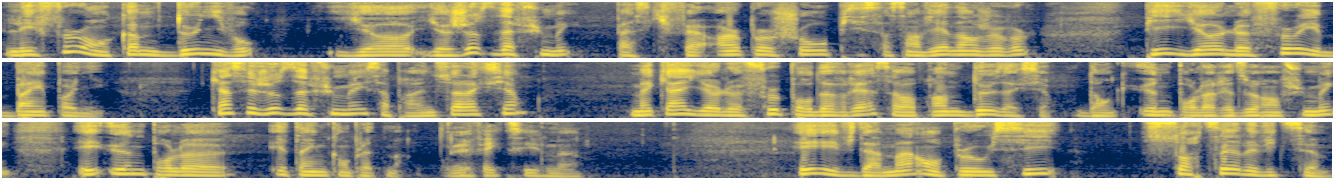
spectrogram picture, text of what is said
Les feux ont comme deux niveaux. Il y a, il y a juste de la fumée parce qu'il fait un peu chaud puis ça s'en vient dangereux. Puis il y a le feu est bien pogné. Quand c'est juste de la fumée, ça prend une seule action. Mais quand il y a le feu pour de vrai, ça va prendre deux actions. Donc une pour le réduire en fumée et une pour le éteindre complètement. Effectivement. Et évidemment, on peut aussi sortir les victimes.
